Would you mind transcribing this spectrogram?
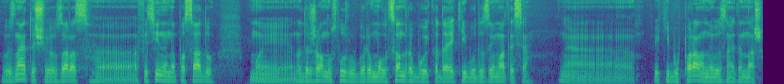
Ви знаєте, що зараз е, офіційно на посаду ми на державну службу беремо Олександра Бойка, да, який буде займатися, е, який був поранений, ви знаєте, наш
